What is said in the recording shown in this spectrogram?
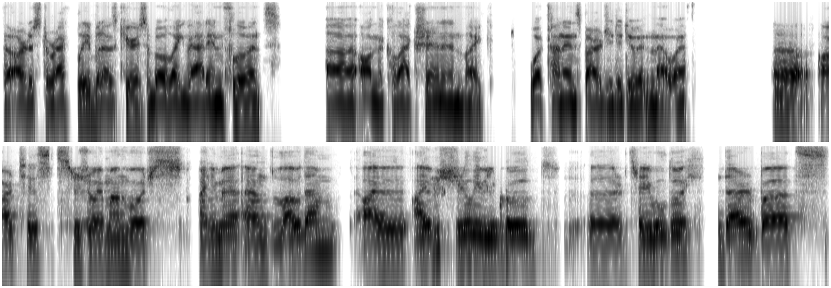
the artist directly, but I was curious about like that influence uh, on the collection and like what kind of inspired you to do it in that way. Uh, artists Joyman watch anime and love them. I I wish really we could uh, travel to there, but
